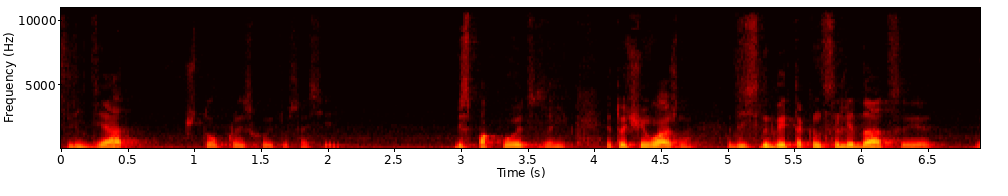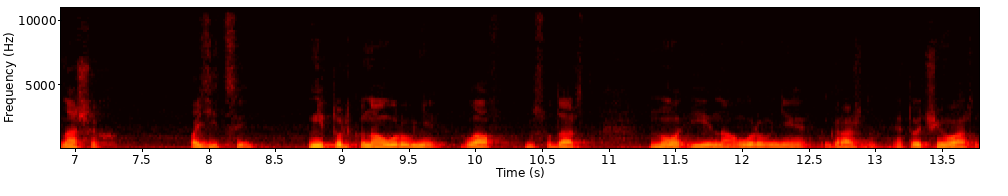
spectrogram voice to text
следят, что происходит у соседей. Беспокоятся за них. Это очень важно. Это действительно говорит о консолидации наших позиций, не только на уровне глав государств, но и на уровне граждан. Это очень важно.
